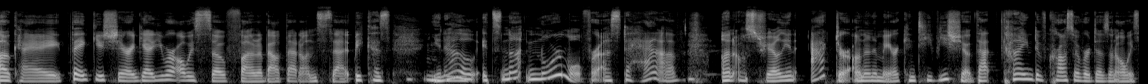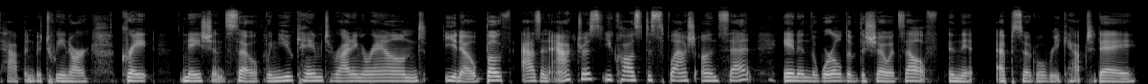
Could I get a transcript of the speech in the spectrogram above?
Okay. Thank you, Sharon. Yeah, you were always so fun about that on set because, mm-hmm. you know, it's not normal for us to have an Australian actor on an American TV show. That kind of crossover doesn't always happen between our great nations. So when you came to riding around, you know, both as an actress, you caused a splash on set and in the world of the show itself, in the episode we'll recap today.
